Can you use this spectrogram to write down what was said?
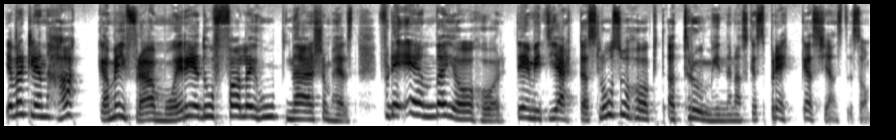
Jag verkligen hackar mig fram och är redo att falla ihop när som helst. För det enda jag hör, det är mitt hjärta slå så högt att trumhinnorna ska spräckas känns det som.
